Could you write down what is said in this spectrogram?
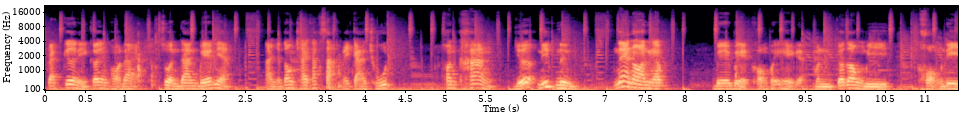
แบล็กเกอร์นี่ก็ยังพอได้ ส่วนดานเบฟเนี่ยอาจจะต้องใช้ทักษะในการชูดค่อนข้างเยอะนิดหนึ่ง แน่นอนครับเบเบดของพระเอกอะมันก็ต้องมีของดี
